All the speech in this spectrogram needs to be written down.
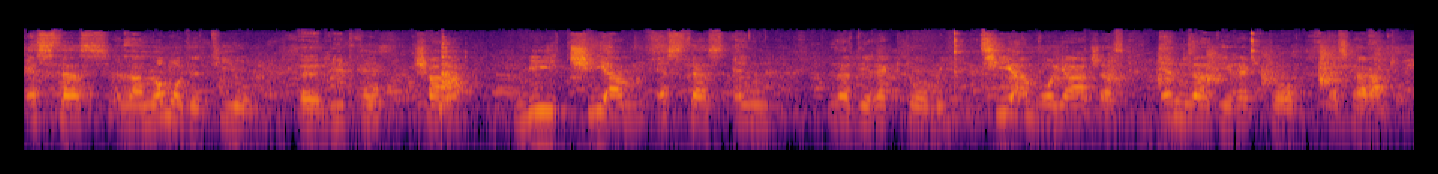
estas la nomo de tiu eh, libro char mi ciam estas en la directo mi ciam voyagas en la directo Esperanto.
